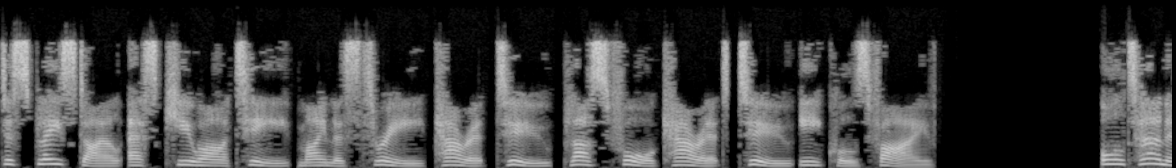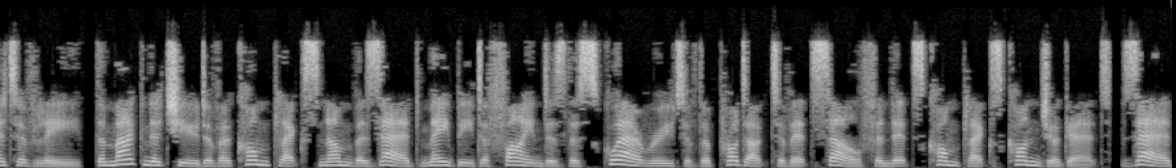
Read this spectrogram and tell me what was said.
Display style sqrt minus three caret two plus four caret two equals five. Alternatively, the magnitude of a complex number z may be defined as the square root of the product of itself and its complex conjugate, z,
